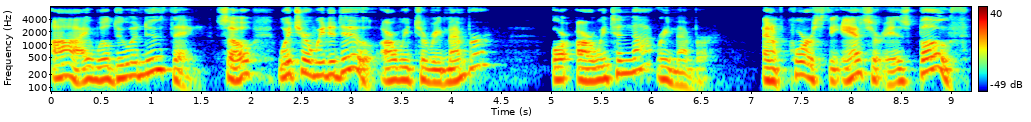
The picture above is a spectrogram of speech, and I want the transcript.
I will do a new thing. So, which are we to do? Are we to remember or are we to not remember? And of course, the answer is both.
